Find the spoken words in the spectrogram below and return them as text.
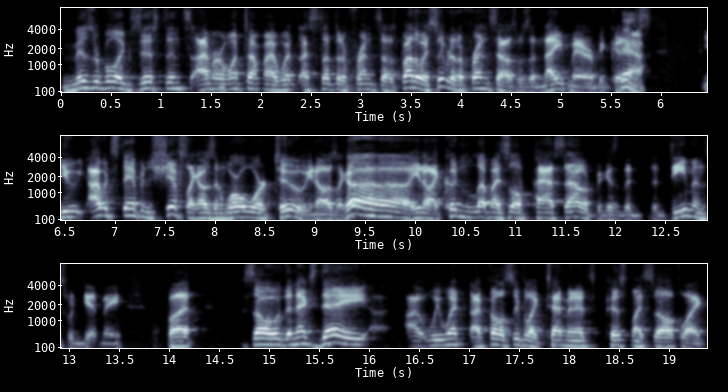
miserable existence. I remember one time I went, I slept at a friend's house. By the way, sleeping at a friend's house was a nightmare because Yeah. You, I would stay up in shifts like I was in World War II. You know, I was like, ah, you know, I couldn't let myself pass out because the the demons would get me. But so the next day, I, we went. I fell asleep for like ten minutes, pissed myself like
